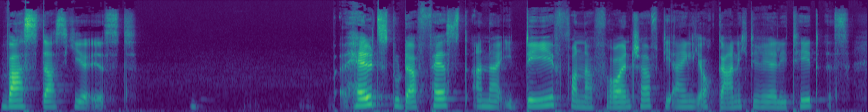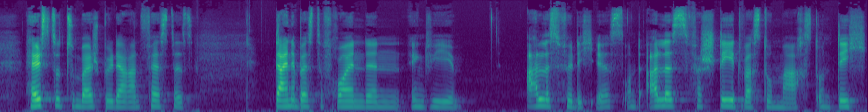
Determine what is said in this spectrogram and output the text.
was das hier ist. Hältst du da fest an einer Idee von einer Freundschaft, die eigentlich auch gar nicht die Realität ist? Hältst du zum Beispiel daran fest, dass deine beste Freundin irgendwie alles für dich ist und alles versteht, was du machst und dich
